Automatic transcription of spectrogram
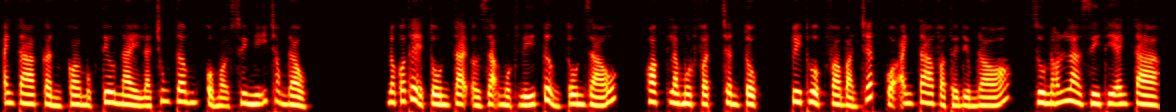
anh ta cần coi mục tiêu này là trung tâm của mọi suy nghĩ trong đầu. Nó có thể tồn tại ở dạng một lý tưởng tôn giáo, hoặc là một vật trần tục, tùy thuộc vào bản chất của anh ta vào thời điểm đó, dù nó là gì thì anh ta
